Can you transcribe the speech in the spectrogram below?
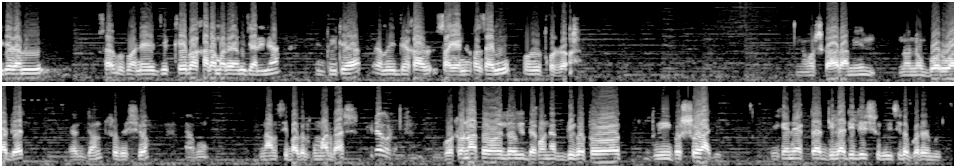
এটা আমি মানে যে কে বা খারাপ মারে আমি জানি না কিন্তু এটা আমি দেখার চাই আনার কাছে আমি অনুরোধ করলাম নমস্কার আমি নম্বর ওয়ার্ডের একজন সদস্য এবং নাম শ্রী বাদল কুমার দাস। ঘটনা। তো হইল দেখুন এক বিগত দুই বছর আগে এখানে একটা ডিলাডিলি শুরু হয়েছিল ঘরের মধ্যে।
